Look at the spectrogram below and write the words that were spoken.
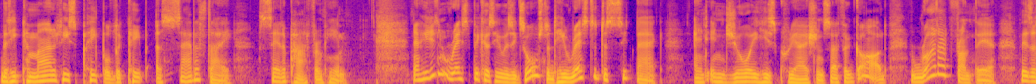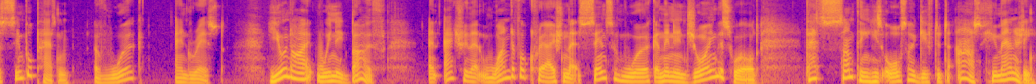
that he commanded his people to keep a Sabbath day set apart from him. Now, he didn't rest because he was exhausted, he rested to sit back and enjoy his creation. So, for God, right up front there, there's a simple pattern of work and rest. You and I, we need both. And actually, that wonderful creation, that sense of work, and then enjoying this world, that's something He's also gifted to us, humanity.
